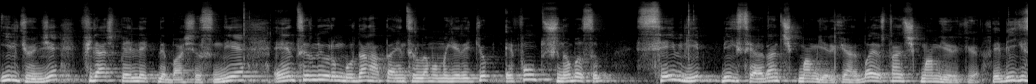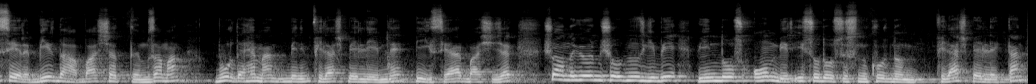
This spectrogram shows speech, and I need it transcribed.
ilk önce flash bellekle başlasın diye enterlıyorum buradan. Hatta enterlamama gerek yok. F10 tuşuna basıp save'leyip bilgisayardan çıkmam gerekiyor. Yani BIOS'tan çıkmam gerekiyor. Ve bilgisayarı bir daha başlattığım zaman burada hemen benim flash belleğimle bilgisayar başlayacak. Şu anda görmüş olduğunuz gibi Windows 11 ISO dosyasını kurduğum flash bellekten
